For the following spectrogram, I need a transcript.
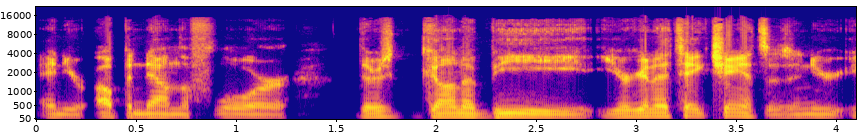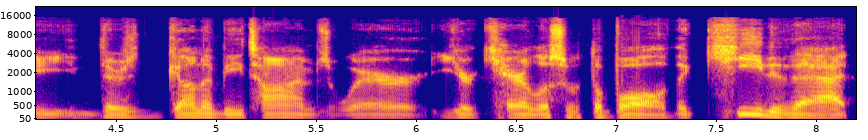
and you're up and down the floor, there's gonna be you're gonna take chances and you're there's gonna be times where you're careless with the ball. The key to that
